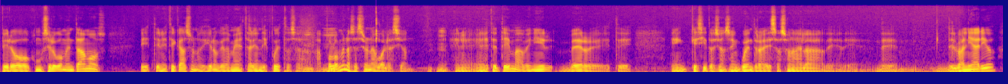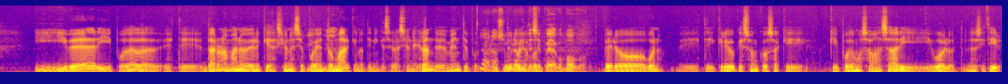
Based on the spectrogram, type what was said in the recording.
Pero como se lo comentamos, este, en este caso nos dijeron que también estarían dispuestos a, por lo menos hacer una evaluación en, este tema, venir, ver este, en qué situación se encuentra esa zona de la, del balneario y, ver y poder este, dar una mano de ver qué acciones se pueden tomar, que no tienen que ser acciones grandes, obviamente. Porque no, no, seguramente se pueda con poco. Pero bueno, este, creo que son cosas que, que podemos avanzar y, vuelvo a insistir.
